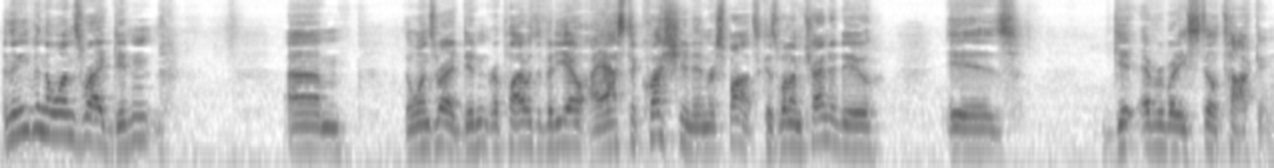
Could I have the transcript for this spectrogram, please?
and then even the ones where I didn't, um, the ones where I didn't reply with the video, I asked a question in response because what I'm trying to do is get everybody still talking.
